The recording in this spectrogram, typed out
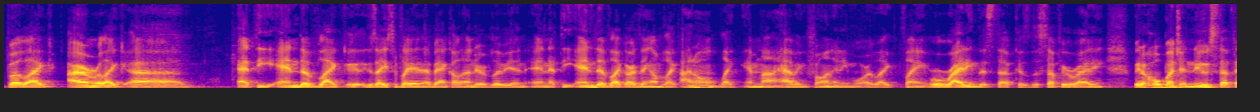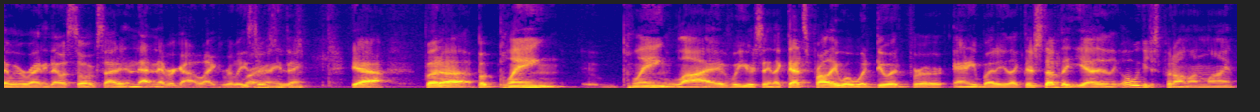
but like I remember like uh, at the end of like because I used to play in a band called Under Oblivion, and at the end of like our thing, I'm like I don't like I'm not having fun anymore. Like playing, we're writing this stuff because the stuff we were writing, we had a whole bunch of new stuff that we were writing that was so excited, and that never got like released or Right. anything. Yeah, but uh, but playing playing live, what you were saying, like that's probably what would do it for anybody. Like there's stuff that yeah, they're like oh we could just put on online,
